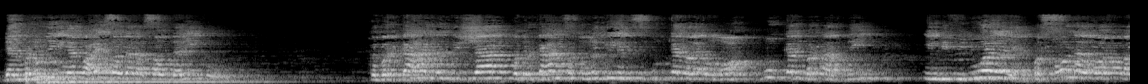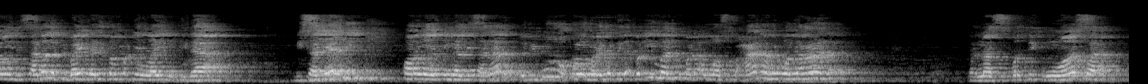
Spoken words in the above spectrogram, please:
Dan perlu diingat wahai saudara-saudariku, keberkahan negeri Syam, keberkahan satu negeri yang disebutkan oleh Allah bukan berarti individualnya, personal orang-orang yang di sana lebih baik dari tempat yang lain. Tidak. Bisa jadi orang yang tinggal di sana lebih buruk kalau mereka tidak beriman kepada Allah Subhanahu wa taala. Karena seperti penguasa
